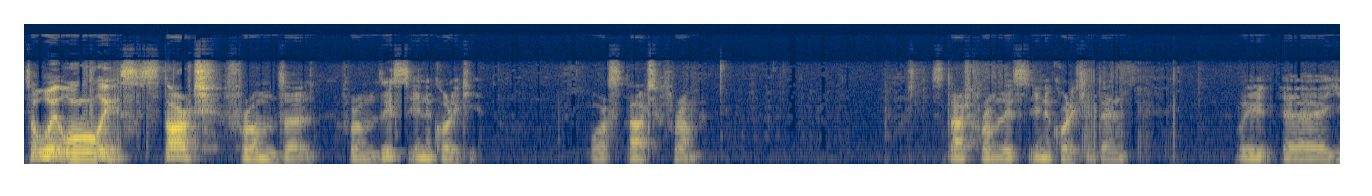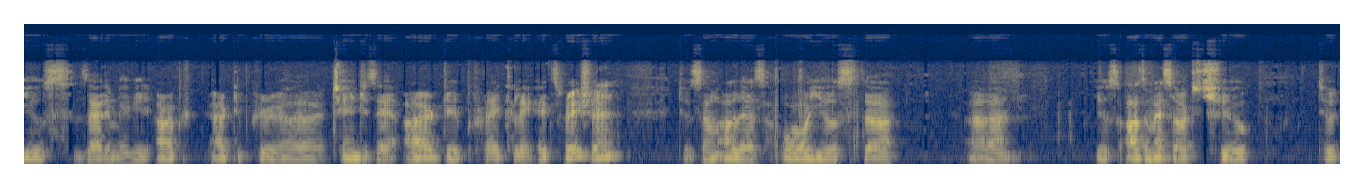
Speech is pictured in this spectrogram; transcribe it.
So we always start from the from this inequality or start from start from this inequality, then we uh, use that maybe uh, change the algebraically expression to some others or use the uh, use other method to to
